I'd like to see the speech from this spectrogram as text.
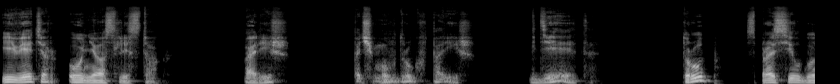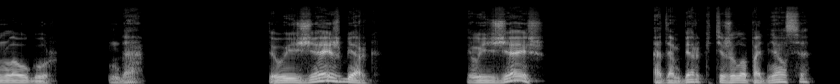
и ветер унес листок. «Париж? Почему вдруг в Париж? Где это?» «Труп?» — спросил Гунлаугур. Да. Ты уезжаешь, Берг? Ты уезжаешь? Адамберг тяжело поднялся,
